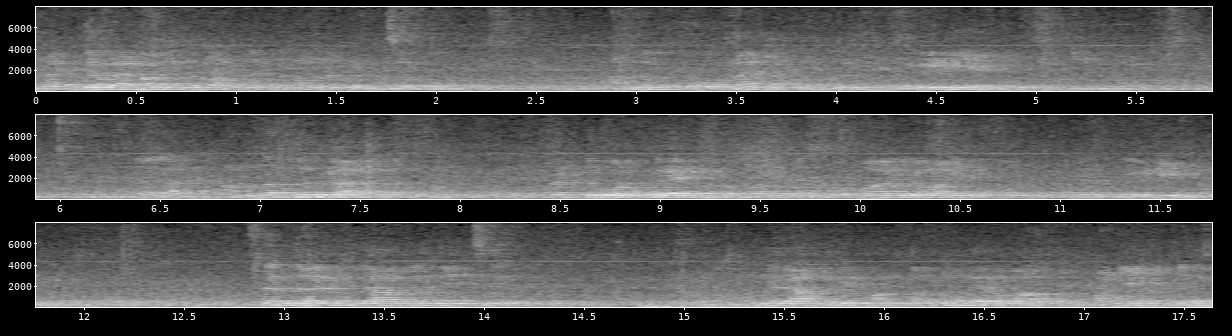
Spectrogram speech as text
ബ്ലഡ് വേണം എന്ന് പറഞ്ഞിട്ട് നമ്മൾ വിളിച്ചപ്പോൾ അന്ന് പോകാൻ നമുക്ക് പേടിയായി. അന്നത്തെ ഒരു കാലത്ത് ബ്ലഡ് കൊടുക്കുക എന്ന് പറയുന്നത് സ്വാഭാവികമായി ഒരു പേടിയുണ്ട് പക്ഷെ എന്തായാലും രാവിലെ ജയിച്ച് ഇന്ന് രാത്രി പന്ത്രണ്ട് വരെ പണിയെടുത്തതിന്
